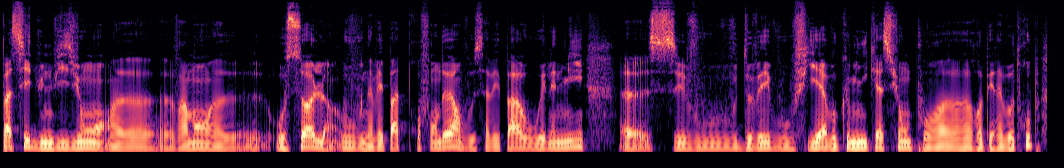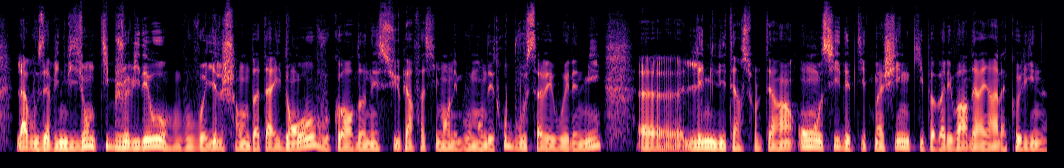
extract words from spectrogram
passez d'une vision euh, vraiment euh, au sol où vous n'avez pas de profondeur, vous savez pas où est l'ennemi, euh, vous devez vous fier à vos communications pour repérer vos troupes. Là, vous avez une vision de type jeu vidéo. Vous voyez le champ de bataille d'en haut, vous coordonnez super facilement les mouvements des troupes, vous savez où est l'ennemi. Les militaires sur le terrain ont aussi des petites machines qui peuvent aller voir derrière la colline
